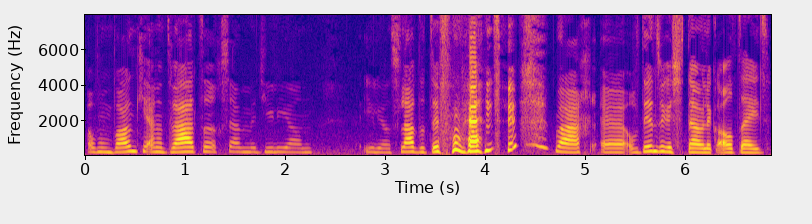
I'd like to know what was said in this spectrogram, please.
op een bankje aan het water samen met Julian. Julian slaapt op dit moment. maar uh, op dinsdag is het namelijk altijd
